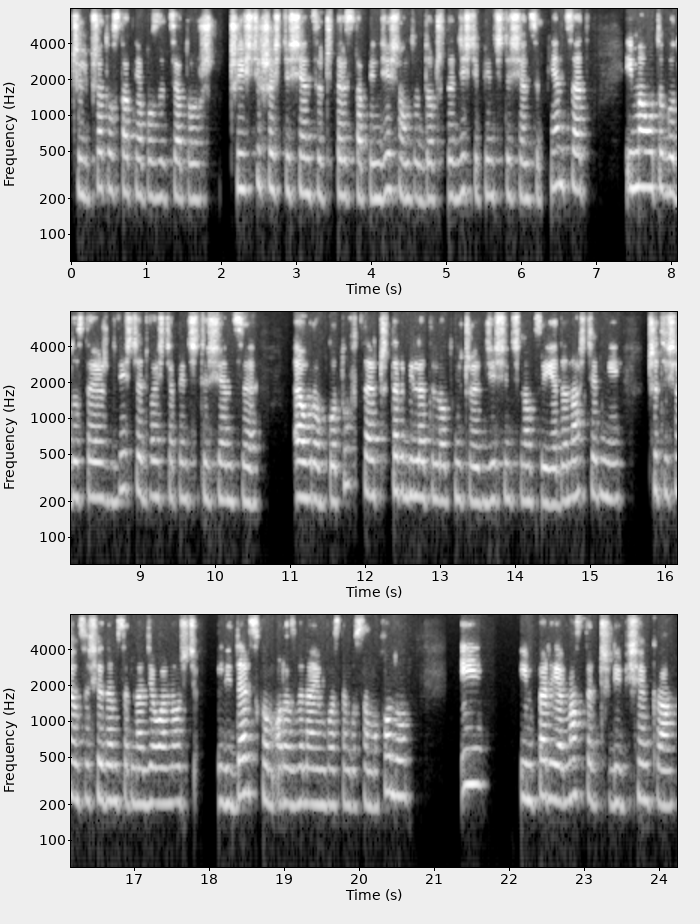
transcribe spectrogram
czyli przedostatnia pozycja to 36 450 do 45 500 i mało tego dostajesz 225 tysięcy euro w gotówce, 4 bilety lotnicze 10 nocy 11 dni, 3700 na działalność liderską oraz wynajem własnego samochodu. I Imperial Master, czyli wisienka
